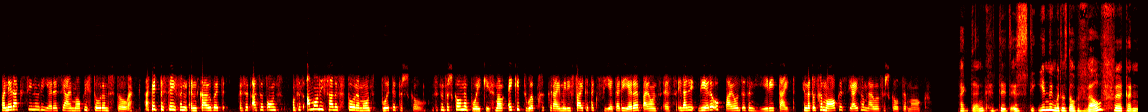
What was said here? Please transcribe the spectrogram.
Wanneer ek sien hoe die Here sê hy maak die storm stil. Ek ek het besef in in COVID is dit asof ons ons is almal in dieselfde storm, ons bote verskil. Ons is in verskillende bootjies, maar ek het hoop gekry met die feit dat ek weet dat die Here by ons is en dat die, die Here ook by ons is in hierdie tyd en dat ons gemaak is juis om nou 'n verskil te maak. Ek dink dit is die een ding wat ons dalk wel vir kan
